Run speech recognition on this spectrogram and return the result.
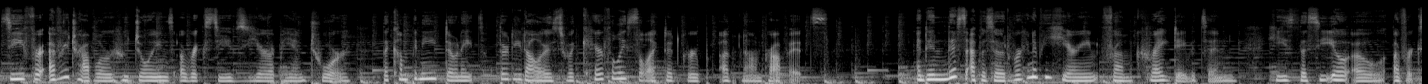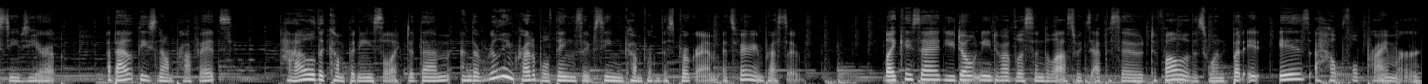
See, for every traveler who joins a Rick Steves European tour, the company donates $30 to a carefully selected group of nonprofits. And in this episode, we're going to be hearing from Craig Davidson. He's the COO of Rick Steves Europe about these nonprofits how the company selected them, and the really incredible things they've seen come from this program. It's very impressive. Like I said, you don't need to have listened to last week's episode to follow this one, but it is a helpful primer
